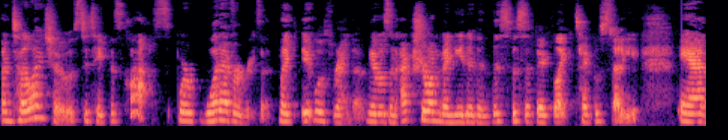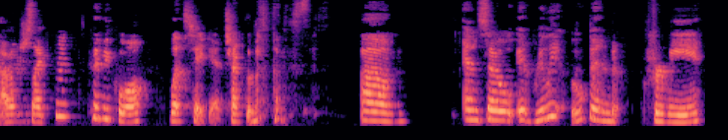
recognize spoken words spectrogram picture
until I chose to take this class for whatever reason. Like it was random. It was an extra one that I needed in this specific like type of study. And I was just like, hmm, could be cool. Let's take it. Check the box. Um and so it really opened for me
